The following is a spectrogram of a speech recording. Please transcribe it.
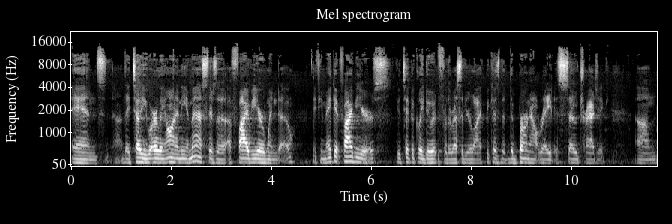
And uh, they tell you early on in EMS there's a, a five-year window. If you make it five years, you typically do it for the rest of your life because the, the burnout rate is so tragic. Um,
